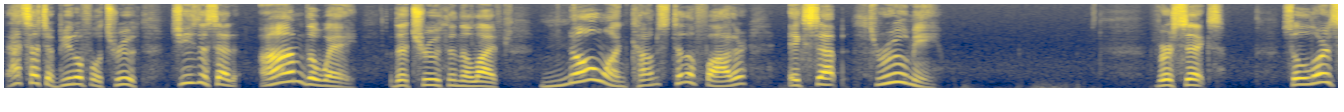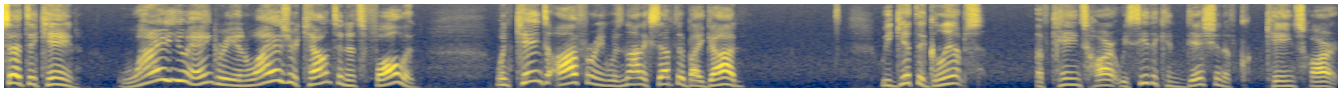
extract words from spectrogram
That's such a beautiful truth. Jesus said, I'm the way, the truth, and the life. No one comes to the Father except through me. Verse 6 So the Lord said to Cain, Why are you angry and why has your countenance fallen? When Cain's offering was not accepted by God, we get the glimpse of Cain's heart. We see the condition of Cain's heart.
